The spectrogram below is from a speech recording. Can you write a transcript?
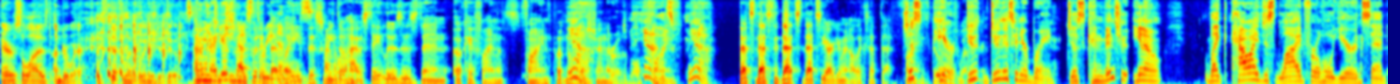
aerosolized underwear. That's definitely what we need to do. I mean, I guess Tucci when you put it three that like this by the means way. Ohio State loses, then okay, fine, let's fine put Yeah. Northwestern in the Rose Bowl. Yeah, fine. that's, yeah. That's that's the, that's that's the argument. I'll accept that. Fine, Just here, do do this in your brain. Just convince your, you know, like how I just lied for a whole year and said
